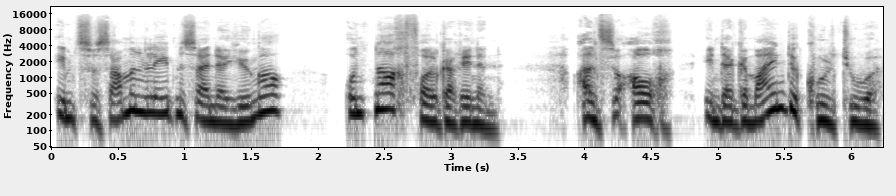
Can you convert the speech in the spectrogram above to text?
im Zusammenleben seiner Jünger und Nachfolgerinnen, also auch in der Gemeindekultur.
